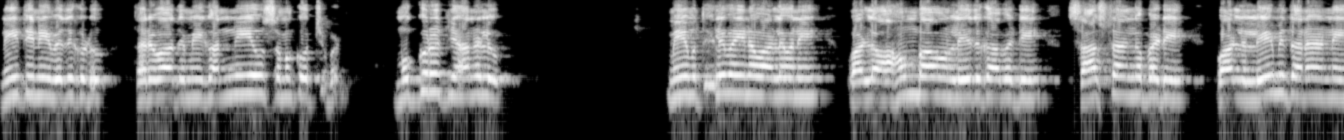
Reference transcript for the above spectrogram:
నీతిని వెతుకుడు తరువాత మీకు అన్నీ సమకూర్చబడు ముగ్గురు జ్ఞానులు మేము తెలివైన వాళ్ళమని వాళ్ళు అహంభావం లేదు కాబట్టి సాష్టాంగపడి వాళ్ళు లేమితనాన్ని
